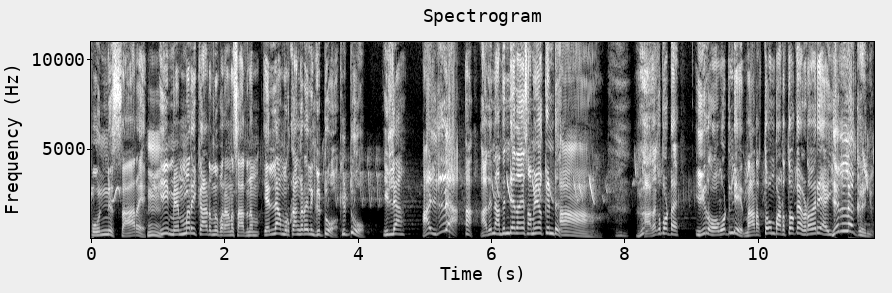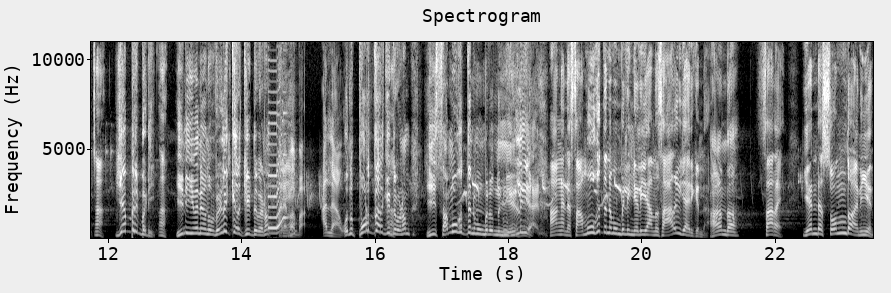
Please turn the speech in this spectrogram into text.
പൊന്ന് സാറേ ഈ മെമ്മറി കാർഡ് എന്ന് പറയുന്ന സാധനം എല്ലാ മുറുക്കാൻ കടയിലും കിട്ടുവോ? കിട്ടുവോ? ഇല്ല. ആ ഇല്ല. അതിന് അതിന്റെതായ സമയമൊക്കെ ഉണ്ട്. ആ. അതൊക്കെ പോട്ടെ. ഈ റോബോട്ടിന്റെ നടത്തവും പടത്തവും ഒക്കെ എവിടെ വരെ ആയി? എല്ലാം കഴിഞ്ഞു. എവ്രിബഡി ഇനി ഇവനെ ഒന്ന് വെളിക്കിറക്കിയിട്ട് വേണം. അല്ല ഒന്ന് പുറത്തിറക്കിയിട്ട് വേണം. ഈ സമൂഹത്തിന് മുമ്പിൽ ഒന്ന് ഞെളിയാൻ. അങ്ങനെ സമൂഹത്തിന് മുമ്പിൽ ഞെളിയാന്ന് സാറ് വിചാരിക്കണ്ട. എന്താ? സാറേ എന്റെ സ്വന്തം അനിയൻ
